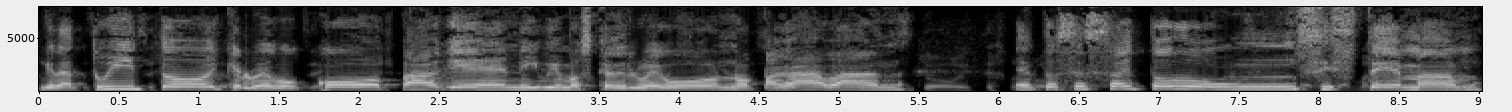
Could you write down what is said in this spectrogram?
gratuito y que luego paguen y vimos que luego no pagaban. Entonces hay todo un sistema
